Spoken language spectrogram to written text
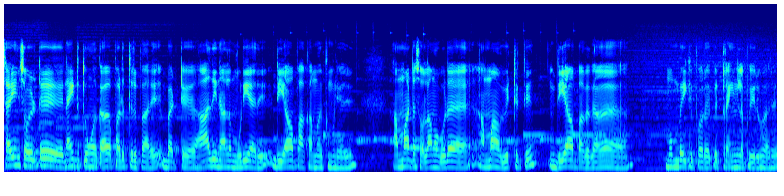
சரின்னு சொல்லிட்டு நைட்டு தூங்கக்காக படுத்திருப்பார். பட்டு ஆதினால் முடியாது. தியாவை பார்க்காம இருக்க முடியாது. அம்மாட்ட சொல்லாமல் கூட அம்மாவை விட்டுட்டு தியாவை பார்க்கறதுக்காக மும்பைக்கு போகிறதுக்கு ட்ரெயினில் போயிடுவார்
